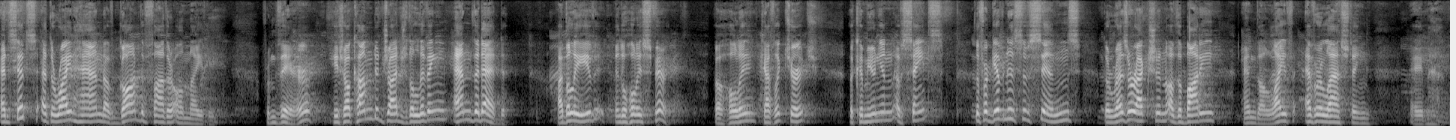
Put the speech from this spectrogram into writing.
and sits at the right hand of God the Father Almighty. From there he shall come to judge the living and the dead. I believe in the Holy Spirit, the holy Catholic Church the communion of saints, the forgiveness of sins, the resurrection of the body, and the life everlasting. Amen.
